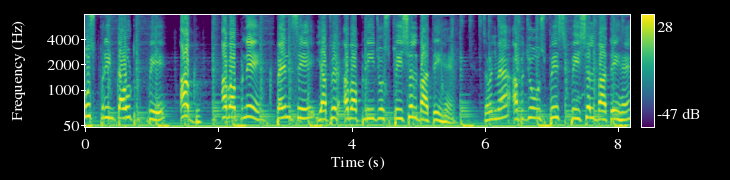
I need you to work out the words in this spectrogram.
उस प्रिंट आउट पे, अब अब अपने पेन से या फिर अब अपनी जो स्पेशल बातें हैं, समझ में आया? अब जो उस पे स्पेशल बातें हैं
